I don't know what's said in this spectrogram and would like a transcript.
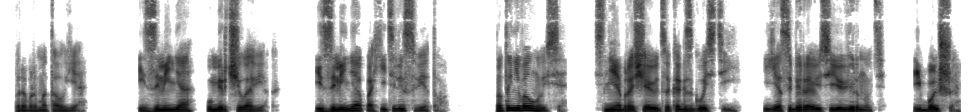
— пробормотал я. «Из-за меня умер человек. Из-за меня похитили Свету. Но ты не волнуйся. С ней обращаются как с гостьей. Я собираюсь ее вернуть. И больше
